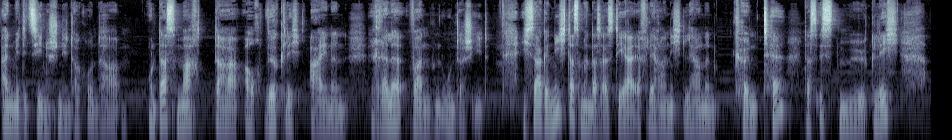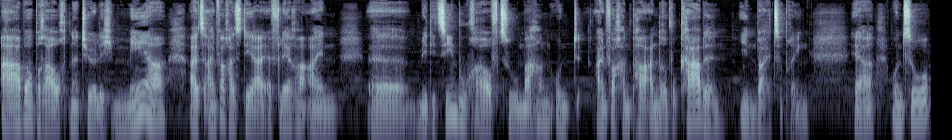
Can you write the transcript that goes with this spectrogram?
einen medizinischen Hintergrund haben. Und das macht da auch wirklich einen relevanten Unterschied. Ich sage nicht, dass man das als DAF-Lehrer nicht lernen könnte. Das ist möglich, aber braucht natürlich mehr als einfach als DAF-Lehrer ein äh, Medizinbuch aufzumachen und einfach ein paar andere Vokabeln ihnen beizubringen. Ja, und so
